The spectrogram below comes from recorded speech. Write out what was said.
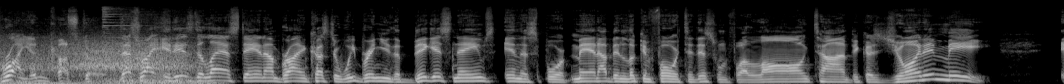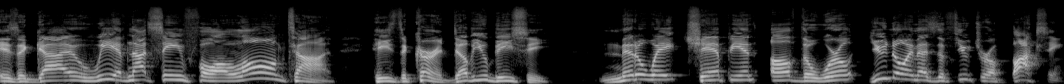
Brian Custer. That's right. It is the last stand. I'm Brian Custer. We bring you the biggest names in the sport. Man, I've been looking forward to this one for a long time because joining me is a guy who we have not seen for a long time. He's the current WBC middleweight champion of the world. You know him as the future of boxing,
